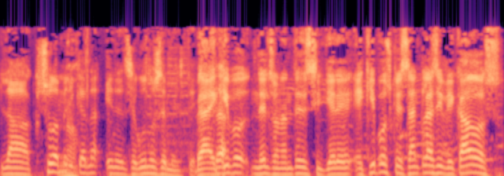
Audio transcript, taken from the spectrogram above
la Sudamericana en el segundo semestre. Vea, equipo, Nelson, antes si quiere, equipos que están clasificados.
